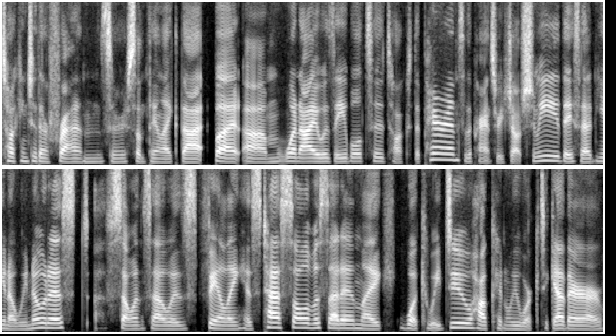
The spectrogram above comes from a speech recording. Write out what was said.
talking to their friends or something like that. But um, when I was able to talk to the parents, the parents reached out to me. They said, you know, we noticed so and so is failing his tests all of a sudden. Like, what can we do? How can we work together?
